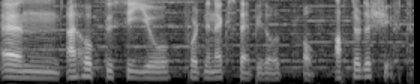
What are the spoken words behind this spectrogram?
and I hope to see you for the next episode of After the Shift.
